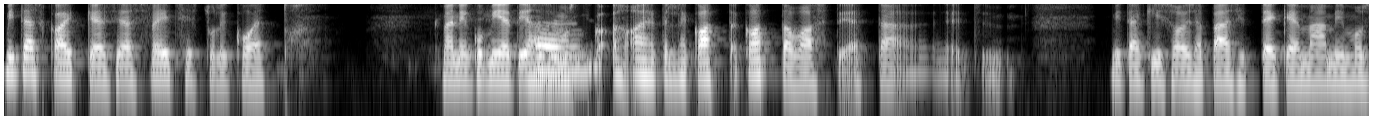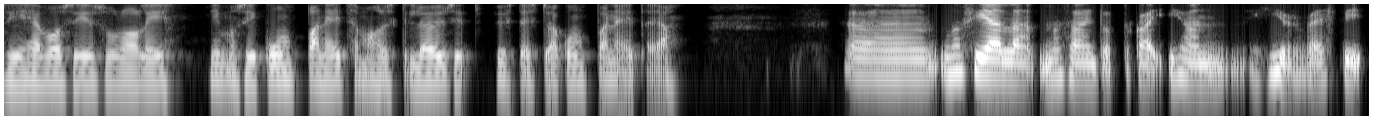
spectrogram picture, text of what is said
Mitäs kaikkea siellä Sveitsissä tuli koettua? Mä niin kuin mietin ihan semmoista, ajatellen kat- kattavasti, että, että mitä kisoja sä pääsit tekemään, millaisia hevosia sulla oli, millaisia kumppaneita sä mahdollisesti löysit, yhteistyökumppaneita ja Öö, no siellä mä sain totta kai ihan hirveästi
